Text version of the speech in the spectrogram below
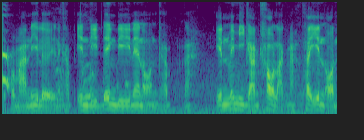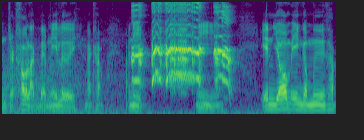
จะประมาณนี้เลยนะครับเอ็นดีเด้งดีแน่นอนครับนะ เอ็นไม่มีการเข้าหลักนะ ถ้าเอ็นอ่อนจะเข้าหลักแบบนี้เลยนะครับ อันนี้นี่เอ็นย้อมเองกับมือครับ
